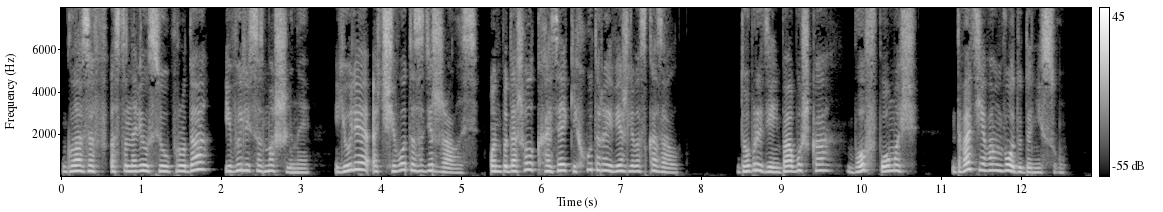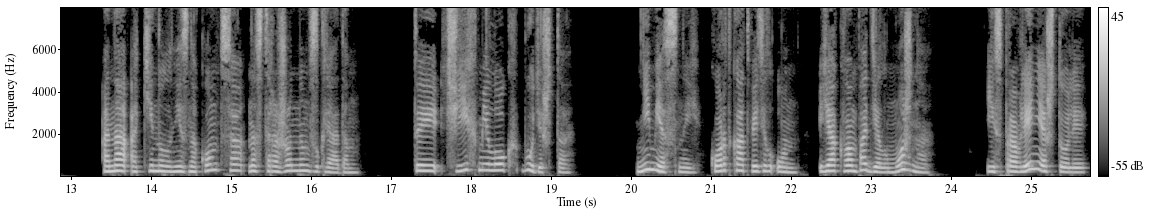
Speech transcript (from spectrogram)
Глазов остановился у пруда и вылез из машины. Юлия от чего-то задержалась. Он подошел к хозяйке хутора и вежливо сказал. «Добрый день, бабушка. Бог в помощь. Давайте я вам воду донесу». Она окинула незнакомца настороженным взглядом. «Ты чьих, милок, будешь-то?» «Не местный», — коротко ответил он. «Я к вам по делу, можно?» «Исправление, что ли?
